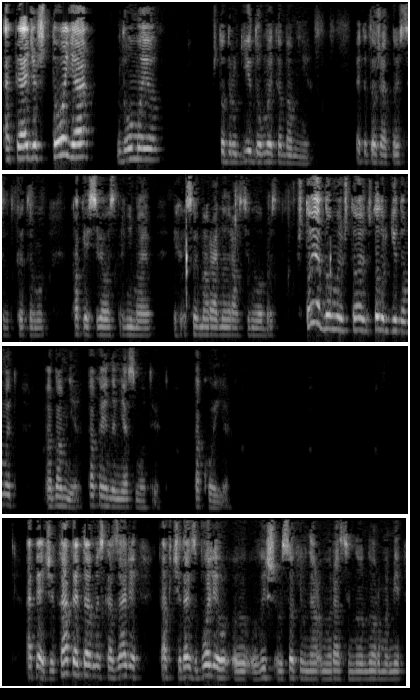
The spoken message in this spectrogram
опять же, что я думаю, что другие думают обо мне. Это тоже относится вот к этому, как я себя воспринимаю, их свой морально-нравственный образ. Что я думаю, что, что другие думают обо мне, как они на меня смотрят, какой я. Опять же, как это мы сказали, как человек с более э, выш, высокими нравственными нормами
